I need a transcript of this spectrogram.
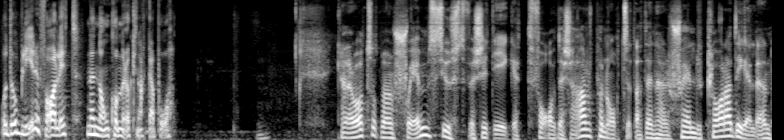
Och då blir det farligt när någon kommer och knackar på. Kan det vara så att man skäms just för sitt eget fadersarv på något sätt? Att den här självklara delen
